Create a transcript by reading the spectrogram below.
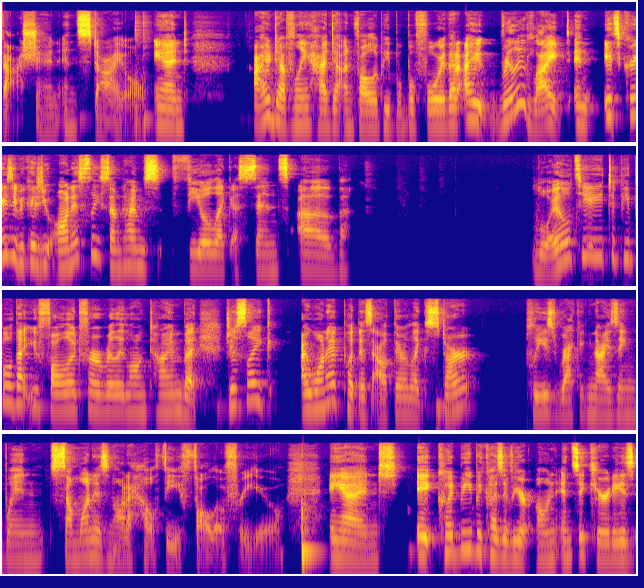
fashion and style. And I definitely had to unfollow people before that I really liked. And it's crazy because you honestly sometimes feel like a sense of loyalty to people that you followed for a really long time, but just like I want to put this out there like start please recognizing when someone is not a healthy follow for you. And it could be because of your own insecurities,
